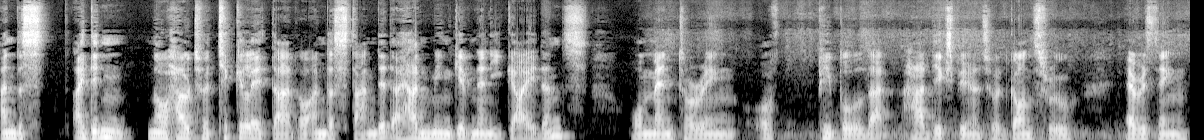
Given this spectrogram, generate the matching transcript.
understand. I didn't know how to articulate that or understand it. I hadn't been given any guidance or mentoring of people that had the experience who had gone through everything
